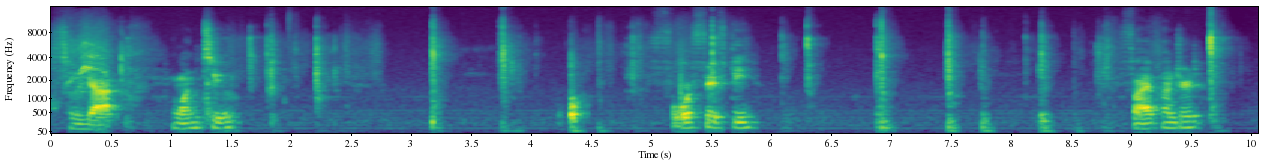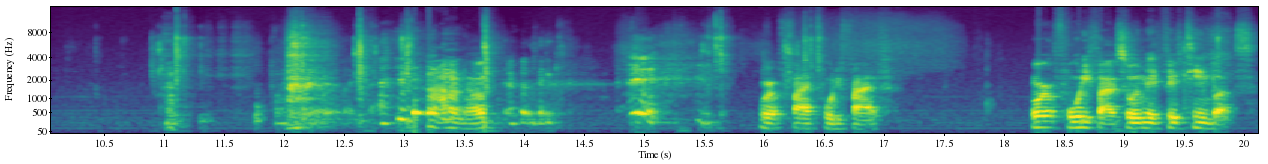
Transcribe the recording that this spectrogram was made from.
So we got one, two, four fifty. 500 I don't know. we're at 545 we're at 45 so we made 15 bucks.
